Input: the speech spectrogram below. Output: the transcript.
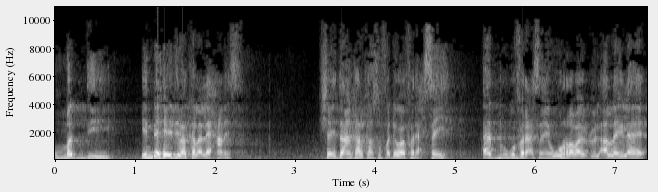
Ummaddii indhaheedii baa kala leexanaysa. Shaydaanka halkaasu fadhiya waa faraxsan yahay. Aad buu ugu faraxsan yahay wuu rabaa wuxuu alla ilaahe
